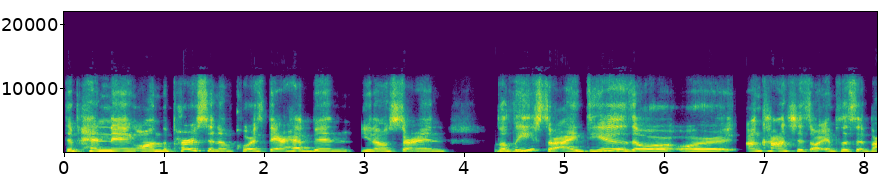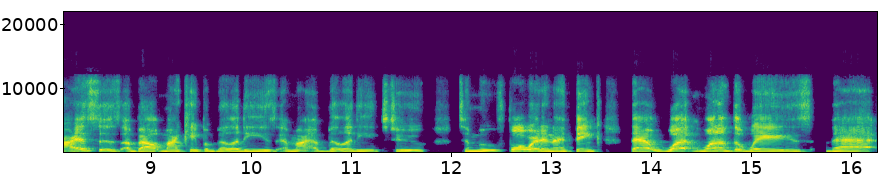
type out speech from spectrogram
depending on the person, of course, there have been, you know, certain beliefs or ideas or or unconscious or implicit biases about my capabilities and my ability to to move forward. And i think that what one of the ways that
